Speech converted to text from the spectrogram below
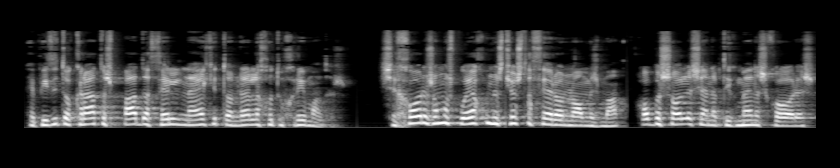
επειδή το κράτος πάντα θέλει να έχει τον έλεγχο του χρήματος. Σε χώρες όμως που έχουν πιο σταθερό νόμισμα, όπως όλες οι αναπτυγμένες χώρες,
